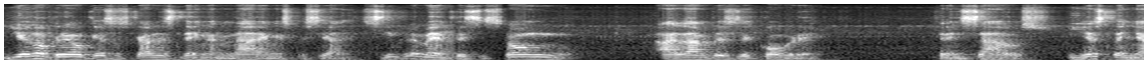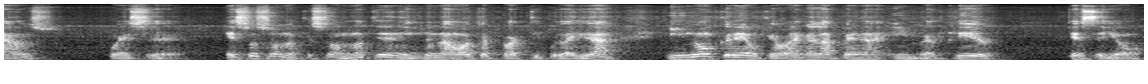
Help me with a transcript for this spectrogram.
Yo no creo que esos cables tengan nada en especial. Simplemente si son alambres de cobre trenzados y estañados, pues eh, esos son lo que son. No tienen ninguna otra particularidad y no creo que valga la pena invertir, qué sé yo,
